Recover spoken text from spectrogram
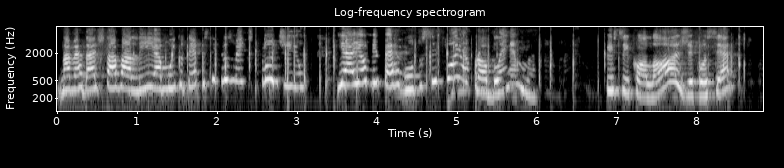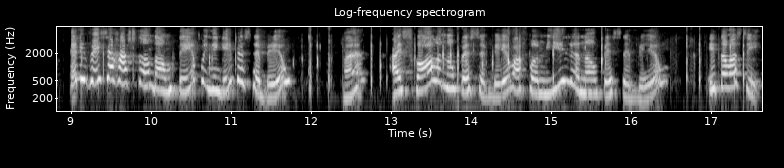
na verdade estava ali há muito tempo e simplesmente explodiu. E aí eu me pergunto se foi um problema psicológico, se é, ele vem se arrastando há um tempo e ninguém percebeu, né? A escola não percebeu, a família não percebeu. Então, assim,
